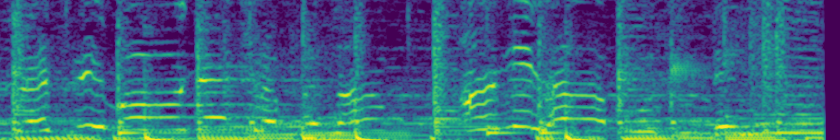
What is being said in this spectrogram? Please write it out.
C'est si beau d'être présent. On est là pour soutenir.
